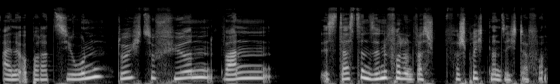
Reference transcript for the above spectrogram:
eine Operation durchzuführen. Wann ist das denn sinnvoll und was verspricht man sich davon?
